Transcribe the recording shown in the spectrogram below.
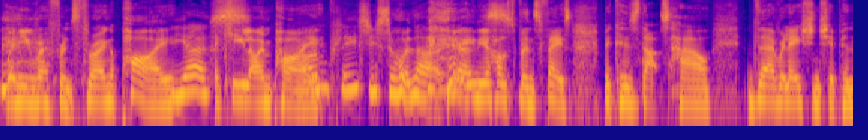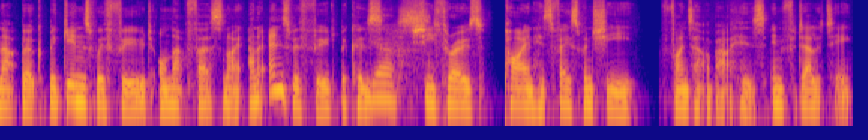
When you reference throwing a pie, Yes. a key lime pie I'm pleased you saw that. in your husband's face because that's how their relationship in that book begins with food on that first night and it ends with food because Yes. she throws pie in his face when she finds out about his infidelity.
